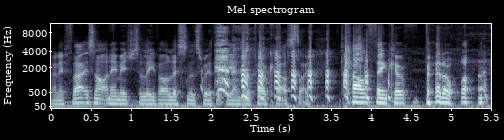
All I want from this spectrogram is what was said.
And if that is not an image to leave our listeners with at the end of the podcast, I can't think of a better one.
